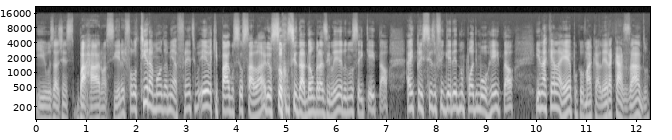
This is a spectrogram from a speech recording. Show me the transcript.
e os agentes barraram assim. Ele, ele falou: tira a mão da minha frente, eu é que pago o seu salário, eu sou um cidadão brasileiro, não sei o que e tal. Aí precisa, o Figueiredo não pode morrer e tal. E naquela época, o Macalé era casado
